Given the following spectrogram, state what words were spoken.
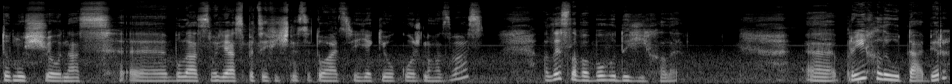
тому що у нас е, була своя специфічна ситуація, як і у кожного з вас, але слава Богу, доїхали. Е, Приїхали у табір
